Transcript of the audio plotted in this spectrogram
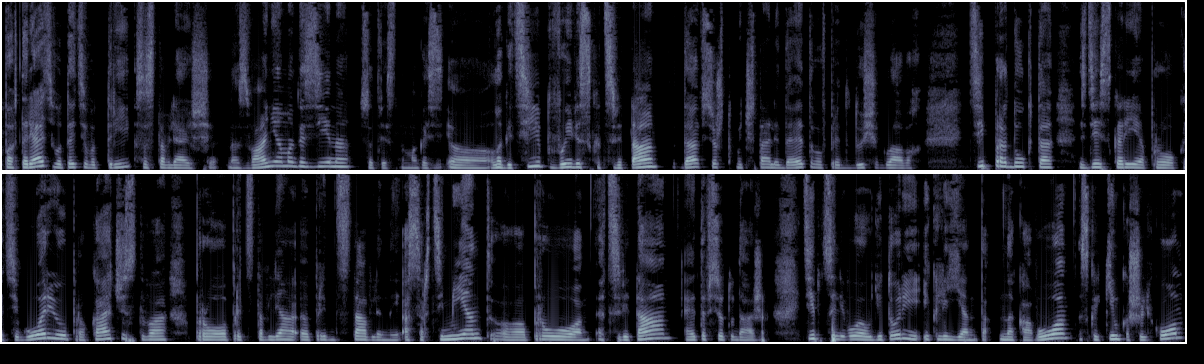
повторять вот эти вот три составляющие. Название магазина, соответственно, магази... э, логотип, вывеска, цвета, да, все, что мы читали до этого в предыдущих главах. Тип продукта здесь скорее про категорию, про качество, про представля... Э, представленный ассортимент, э, про цвета, это все туда же. Тип целевой аудитории и клиента, на кого, с каким кошельком,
